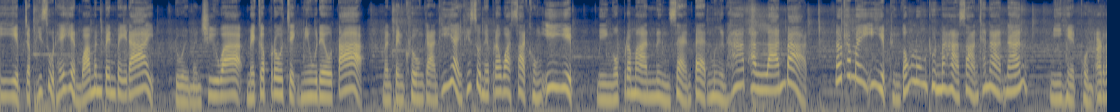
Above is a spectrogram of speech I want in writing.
อียิปต์จะพิสูจน์ให้เห็นว่ามันเป็นไปได้ โดยมันชื่อว่า Mega Project New Delta มันเป็นโครงการที่ใหญ่ที่สุดในประวัติศาสตร์ของอียิปต์มีงบประมาณ 185,000 ล้านบาท แล้วทำไมอียิปต์ถึงต้องลงทุนมหาศาลขนาดนั้น มีเหตุผลอะไร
